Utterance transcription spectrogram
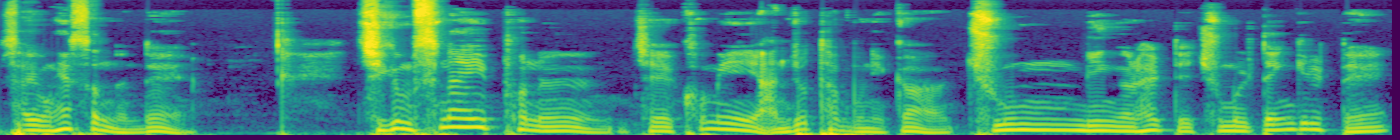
사용했었는데 지금 스나이퍼는 제 컴이 안 좋다 보니까 줌밍을 할 때 줌을 땡길 때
